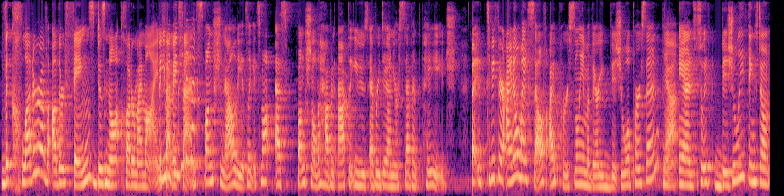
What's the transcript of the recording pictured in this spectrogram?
the clutter of other things does not clutter my mind. But if you that would makes sense. like functionality. It's like it's not as functional to have an app that you use every day on your seventh page. But to be fair, I know myself. I personally am a very visual person. Yeah. And so if visually things don't,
